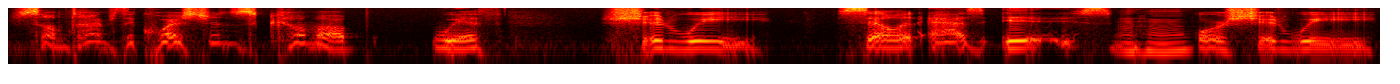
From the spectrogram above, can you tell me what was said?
sometimes the questions come up with should we sell it as is, or should we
